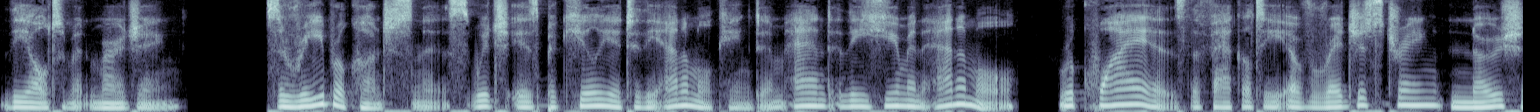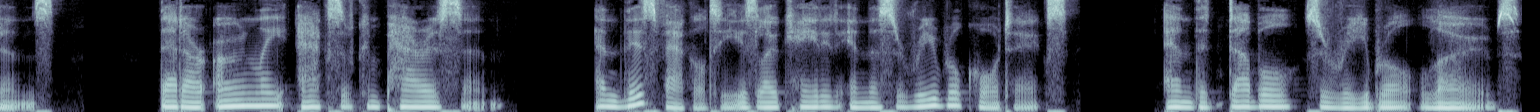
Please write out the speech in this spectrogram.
the ultimate merging. Cerebral consciousness, which is peculiar to the animal kingdom and the human animal, requires the faculty of registering notions that are only acts of comparison. And this faculty is located in the cerebral cortex and the double cerebral lobes.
